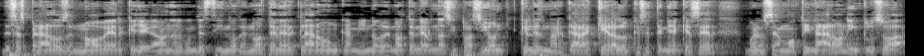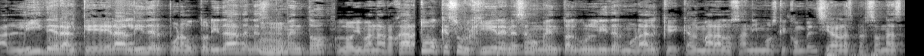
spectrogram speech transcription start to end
desesperados de no ver que llegaban a algún destino, de no tener claro un camino, de no tener una situación que les marcara qué era lo que se tenía que hacer, bueno, se amotinaron, incluso al líder, al que era líder por autoridad en ese momento, lo iban a arrojar. Tuvo que surgir en ese momento algún líder moral que calmara los ánimos, que convenciera a las personas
